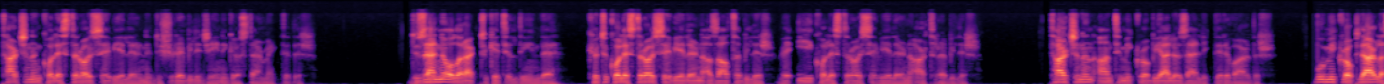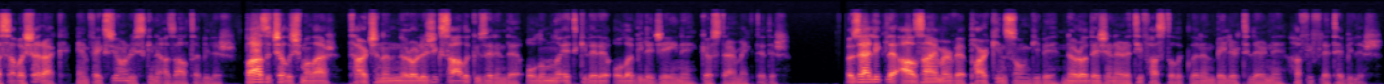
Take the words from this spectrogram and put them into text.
tarçının kolesterol seviyelerini düşürebileceğini göstermektedir. Düzenli olarak tüketildiğinde kötü kolesterol seviyelerini azaltabilir ve iyi kolesterol seviyelerini artırabilir. Tarçının antimikrobiyal özellikleri vardır. Bu mikroplarla savaşarak enfeksiyon riskini azaltabilir. Bazı çalışmalar tarçının nörolojik sağlık üzerinde olumlu etkileri olabileceğini göstermektedir. Özellikle Alzheimer ve Parkinson gibi nörodejeneratif hastalıkların belirtilerini hafifletebilir.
